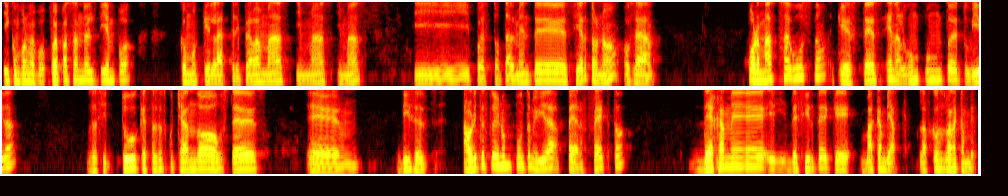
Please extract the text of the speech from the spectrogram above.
Y conforme fu- fue pasando el tiempo, como que la tripeaba más y más y más. Y pues totalmente cierto, ¿no? O sea, por más a gusto que estés en algún punto de tu vida, o sea, si tú que estás escuchando, ustedes, em, dices, ahorita estoy en un punto de mi vida perfecto, déjame eh, decirte que va a cambiar, las cosas van a cambiar,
